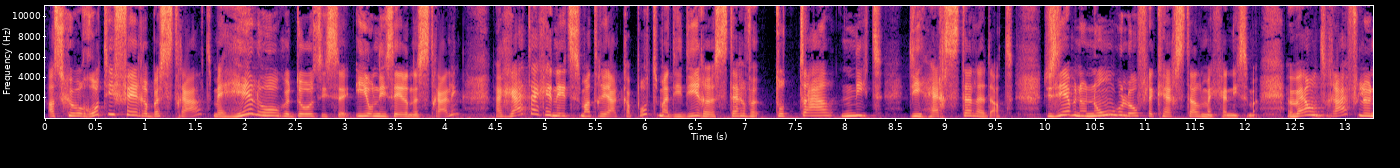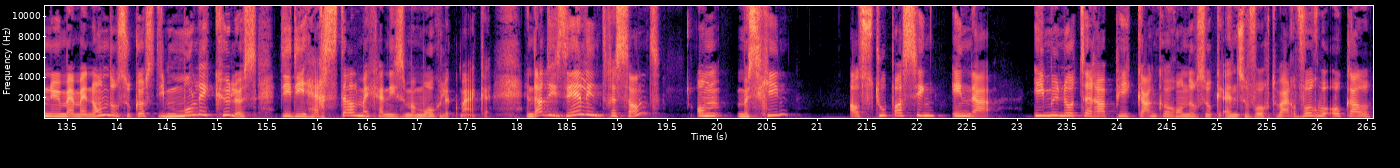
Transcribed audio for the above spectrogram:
Als je rotiferen bestraalt met heel hoge dosissen ioniserende straling, dan gaat dat genetisch materiaal kapot, maar die dieren sterven totaal niet. Die herstellen dat. Dus die hebben een ongelooflijk herstelmechanisme. En wij ontrafelen nu met mijn onderzoekers die molecules die die herstelmechanismen mogelijk maken. En dat is heel interessant om misschien als toepassing in dat immunotherapie, kankeronderzoek enzovoort, waarvoor we ook al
